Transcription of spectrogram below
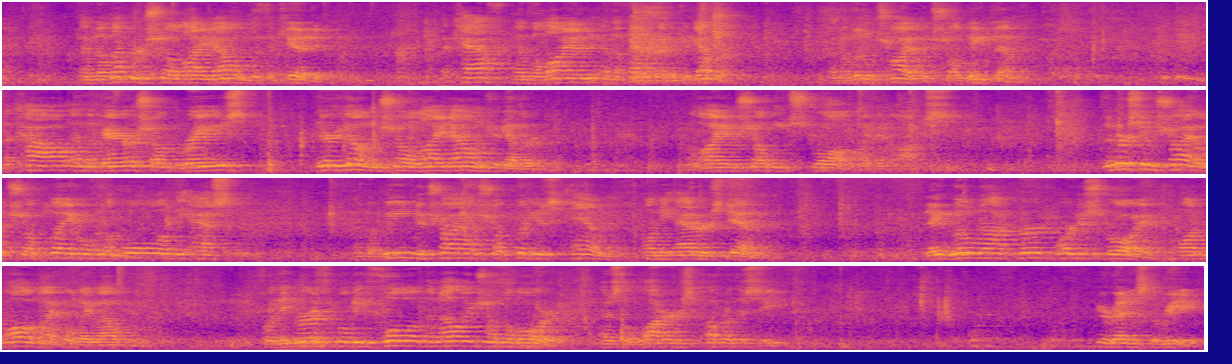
and the leopard shall lie down with the kid. The calf and the lion and the fatling together, and the little child shall lead them. The cow and the bear shall graze, their young shall lie down together. The lion shall eat straw like an ox. The nursing child shall play over the hole of the asp, and the weaned child shall put his hand on the adder's den. They will not hurt or destroy on all my holy mountain, for the earth will be full of the knowledge of the Lord as the waters cover the sea. Here ends the reading.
